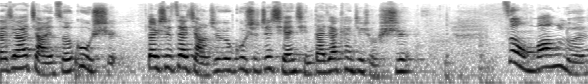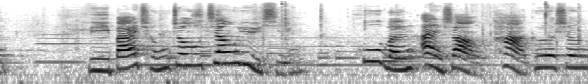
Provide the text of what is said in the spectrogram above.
给大家讲一则故事，但是在讲这个故事之前，请大家看这首诗：《赠汪伦》。李白乘舟将欲行，忽闻岸上踏歌声。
